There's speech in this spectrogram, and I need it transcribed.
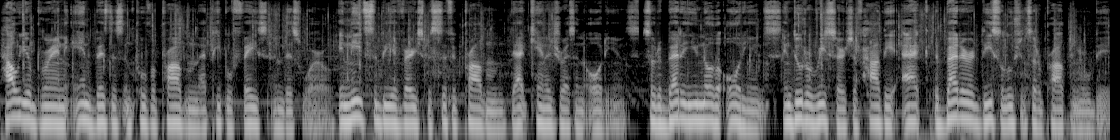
How your brand and business improve a problem that people face in this world. It needs to be a very specific problem that can address an audience. So the better you know the audience and do the research of how they act, the better the solution to the problem will be.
